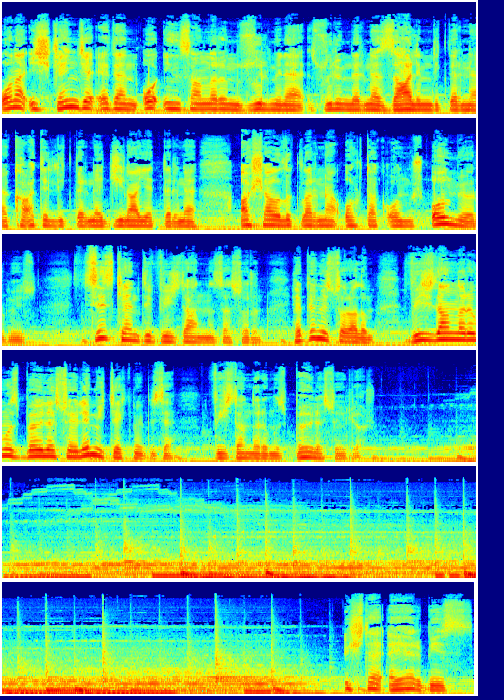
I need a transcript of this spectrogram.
ona işkence eden o insanların zulmüne, zulümlerine, zalimliklerine, katilliklerine, cinayetlerine, aşağılıklarına ortak olmuş olmuyor muyuz? Siz kendi vicdanınıza sorun. Hepimiz soralım. Vicdanlarımız böyle söylemeyecek mi bize? Vicdanlarımız böyle söylüyor. İşte eğer biz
